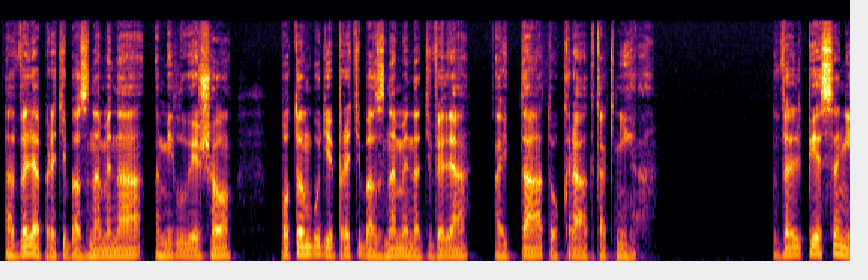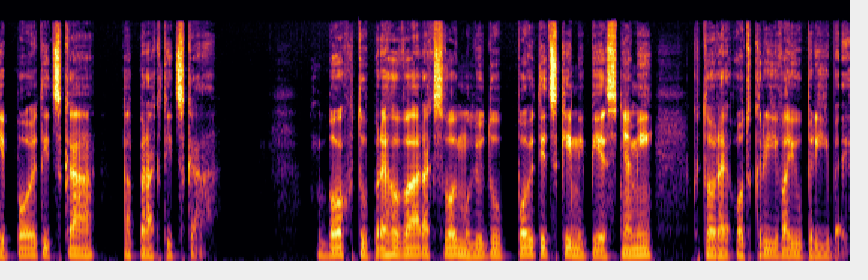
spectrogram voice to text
a veľa pre teba znamená a miluješ ho, potom bude pre teba znamenať veľa aj táto krátka kniha. Veľpieseň je poetická a praktická. Boh tu prehovára k svojmu ľudu poetickými piesňami, ktoré odkrývajú príbeh.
